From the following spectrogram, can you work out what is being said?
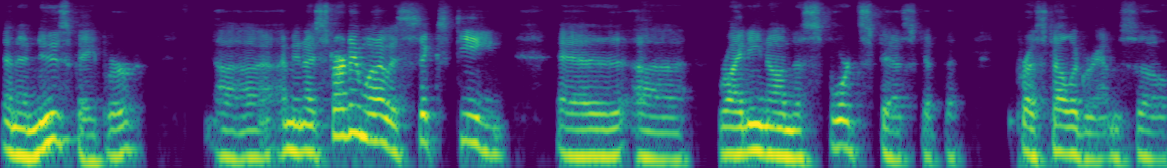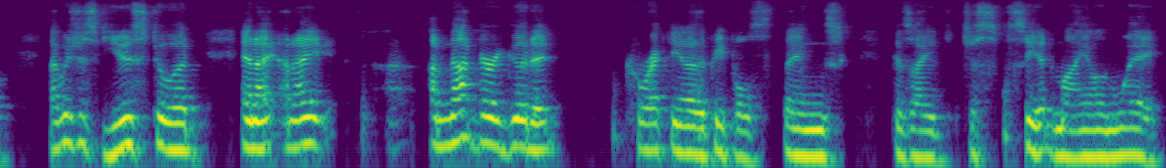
in a newspaper. Uh, I mean, I started when I was 16 as, uh, writing on the sports desk at the Press Telegram. So I was just used to it, and I and I I'm not very good at correcting other people's things because I just see it in my own way.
